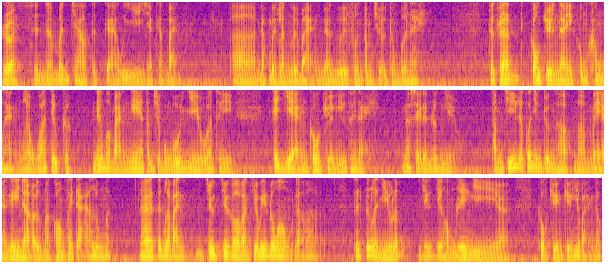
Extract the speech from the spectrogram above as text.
Rồi, xin ờ, mến chào tất cả quý vị và các bạn. À, Đặc biệt là người bạn đã gửi phần tâm sự trong bữa nay. Thực ra câu chuyện này cũng không hẳn là quá tiêu cực. Nếu mà bạn nghe tâm sự buồn vui nhiều á, thì cái dạng câu chuyện như thế này nó sẽ đến rất nhiều. Thậm chí là có những trường hợp mà mẹ gây nợ mà con phải trả luôn á. À, Tức là bạn chưa chưa coi bạn chưa biết đúng không? Đó. Tức tức là nhiều lắm chứ chứ không riêng gì ờ, câu chuyện kiểu như bạn đâu.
